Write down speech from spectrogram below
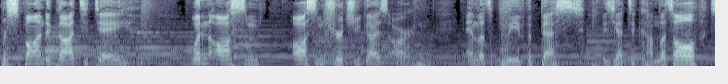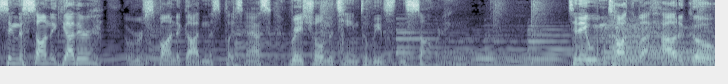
respond to God today. What an awesome awesome church you guys are. And let's believe the best is yet to come. Let's all sing the song together and we respond to God in this place. And I ask Rachel and the team to lead us in the song. Today we've been talking about how to go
